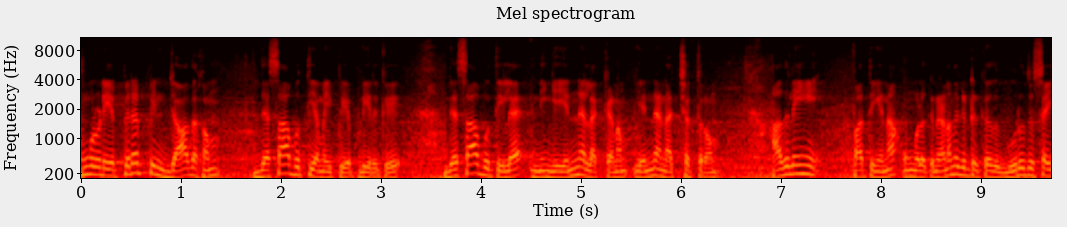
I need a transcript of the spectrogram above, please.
உங்களுடைய பிறப்பின் ஜாதகம் தசாபுத்தி அமைப்பு எப்படி இருக்குது தசாபுத்தியில் நீங்கள் என்ன லக்கணம் என்ன நட்சத்திரம்? அதுலேயும் பார்த்தீங்கன்னா உங்களுக்கு நடந்துக்கிட்டு இருக்கிறது குரு திசை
